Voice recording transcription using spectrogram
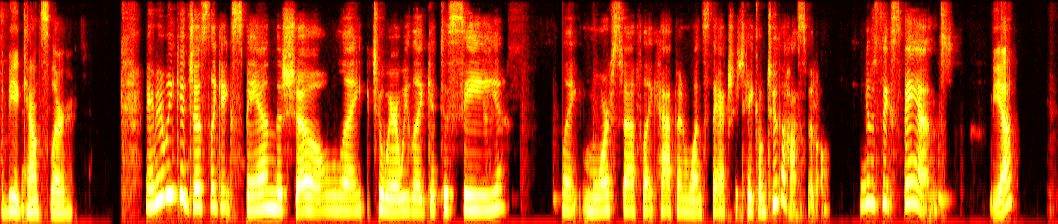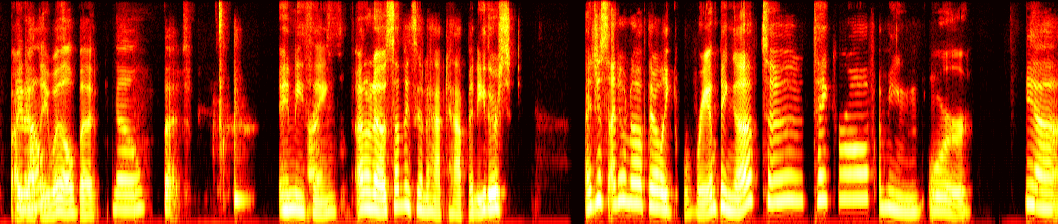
and be a counselor. Maybe we could just like expand the show, like to where we like get to see like more stuff like happen once they actually take them to the hospital. You can just expand. Yeah. I You doubt know? they will, but No, but anything. I don't know. Something's going to have to happen. Either I just, I don't know if they're like ramping up to take her off. I mean, or yeah,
